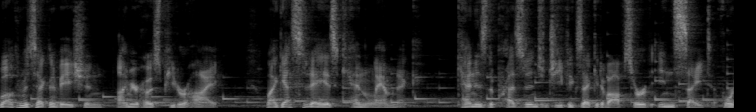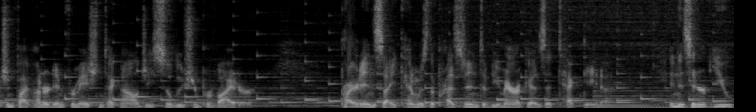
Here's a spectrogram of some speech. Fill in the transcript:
Welcome to Technovation. I'm your host, Peter High. My guest today is Ken Lamneck. Ken is the President and Chief Executive Officer of Insight, a Fortune 500 information technology solution provider. Prior to Insight, Ken was the President of the Americas at Tech Data. In this interview,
